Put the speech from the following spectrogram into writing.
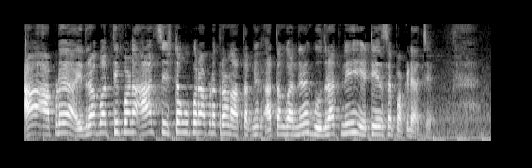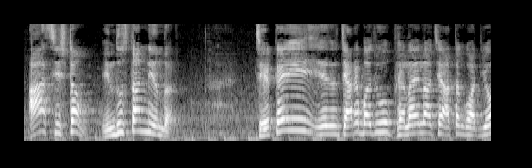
આ આપણે હૈદરાબાદથી પણ આ જ સિસ્ટમ ઉપર આપણે ત્રણ આતંક આતંકવાદીને ગુજરાતની એટીએસે પકડ્યા છે. આ સિસ્ટમ હિન્દુસ્તાનની અંદર જે કંઈ ચારે બાજુ ફેલાયેલા છે આતંકવાદીઓ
